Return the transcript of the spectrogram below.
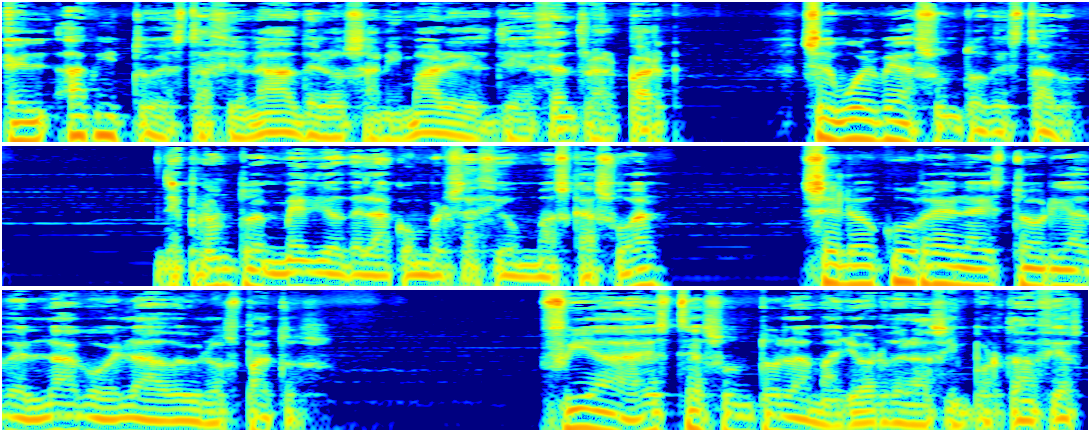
El hábito estacional de los animales de Central Park se vuelve asunto de Estado. De pronto, en medio de la conversación más casual, se le ocurre la historia del lago helado y los patos. Fía a este asunto la mayor de las importancias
